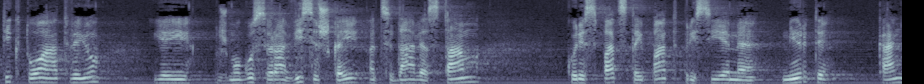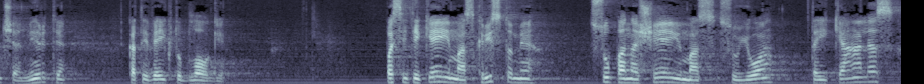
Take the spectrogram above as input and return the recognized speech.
tik tuo atveju, jei žmogus yra visiškai atsidavęs tam, kuris pats taip pat prisijėmė mirti, kančią, mirti, kad tai veiktų blogį. Pasitikėjimas Kristumi, supanašėjimas su juo, tai kelias,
